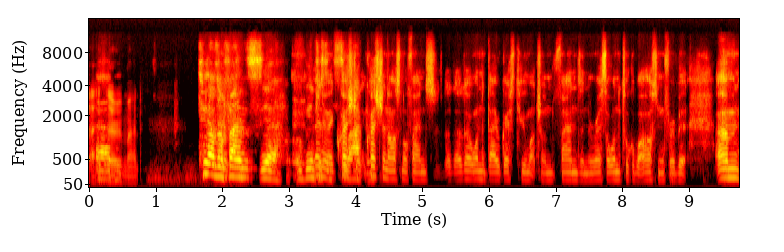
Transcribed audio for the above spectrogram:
That is Um, very mad. 2,000 fans, yeah, it'll be interesting. Anyway, to see what question, question, Arsenal fans. I I don't want to digress too much on fans and the rest. I want to talk about Arsenal for a bit. Um,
